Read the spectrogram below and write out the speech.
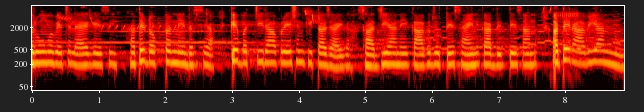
ਰੂਮ ਵਿੱਚ ਲੈ ਗਏ ਸੀ ਅਤੇ ਡਾਕਟਰ ਨੇ ਦੱਸਿਆ ਕਿ ਬੱਚੀ ਦਾ ਆਪਰੇਸ਼ਨ ਕੀਤਾ ਜਾਏਗਾ। ਸਾਜੀਆ ਨੇ ਕਾਗਜ਼ ਉੱਤੇ ਸਾਈਨ ਕਰ ਦਿੱਤੇ ਸਨ ਅਤੇ ਰਾਵੀਆ ਨੂੰ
